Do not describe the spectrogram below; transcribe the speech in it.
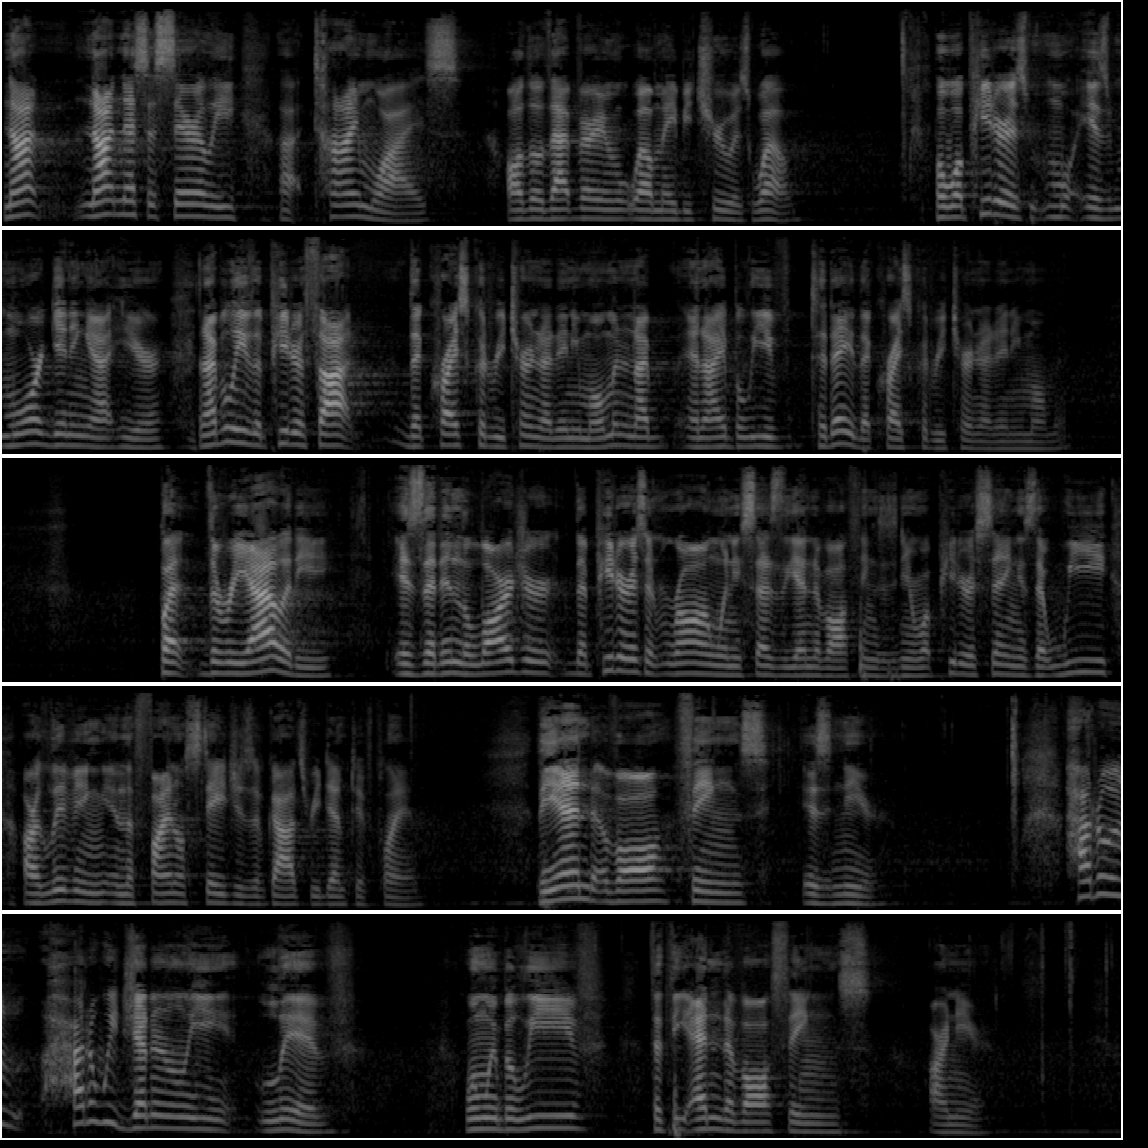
Not, not necessarily uh, time wise, although that very well may be true as well. But what Peter is, is more getting at here, and I believe that Peter thought that Christ could return at any moment, and I, and I believe today that Christ could return at any moment. But the reality is that in the larger, that Peter isn't wrong when he says the end of all things is near. What Peter is saying is that we are living in the final stages of God's redemptive plan. The end of all things is near. How do, how do we generally live when we believe that the end of all things are near?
